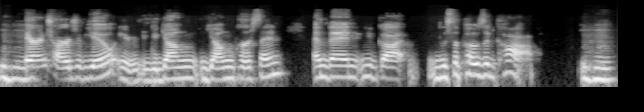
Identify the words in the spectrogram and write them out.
Mhm. They're in charge of you. You're a young young person, and then you've got the supposed cop. Mhm.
